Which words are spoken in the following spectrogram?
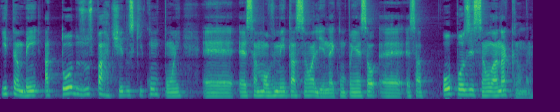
e também a todos os partidos que compõem é, essa movimentação ali, né, compõem essa, é, essa oposição lá na Câmara.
